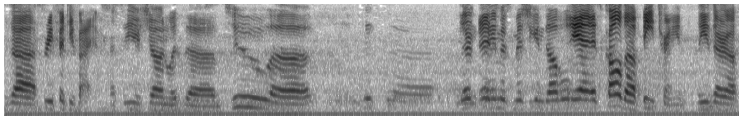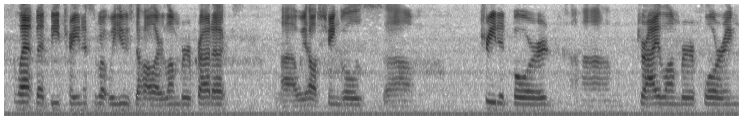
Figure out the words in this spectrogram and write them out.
It's a 355. I see you're showing with uh, two. Uh, is this? Uh they're famous Michigan doubles. Yeah, it's called a B train. These are a flatbed B train. This is what we use to haul our lumber products. Uh, we haul shingles, um, treated board, um, dry lumber, flooring.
